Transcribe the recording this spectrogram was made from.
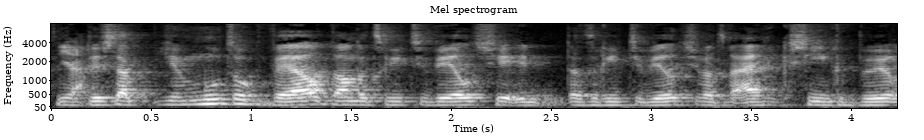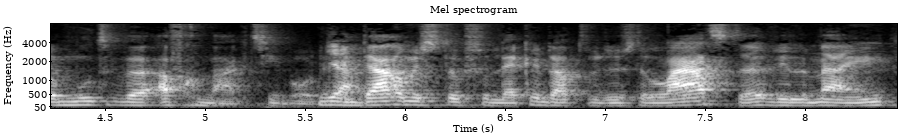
Ja. Dus dat, je moet ook wel dan het ritueeltje... In, dat ritueeltje wat we eigenlijk zien gebeuren... moeten we afgemaakt zien worden. Ja. En daarom is het ook zo lekker dat we dus de laatste, Willemijn...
